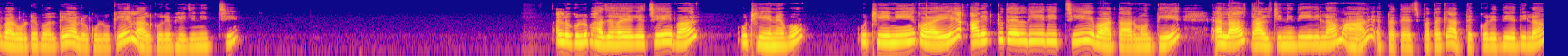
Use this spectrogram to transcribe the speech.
এবার উল্টে পাল্টে আলুগুলোকে লাল করে ভেজে নিচ্ছি। আলুগুলো ভাজা হয়ে গেছে, এবার উঠিয়ে নেব। উঠিয়ে নিয়ে কড়াইয়ে আরেকটু তেল দিয়ে দিচ্ছি। এবার তার মধ্যে এলাচ দালচিনি দিয়ে দিলাম আর একটা তেজপাতাকে অর্ধেক করে দিয়ে দিলাম।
